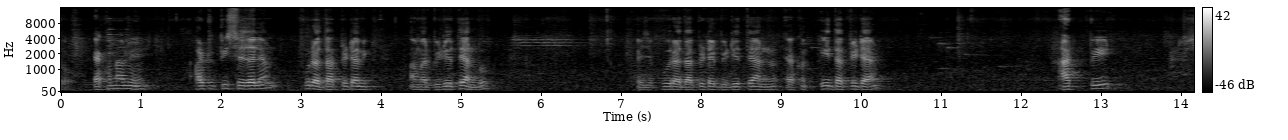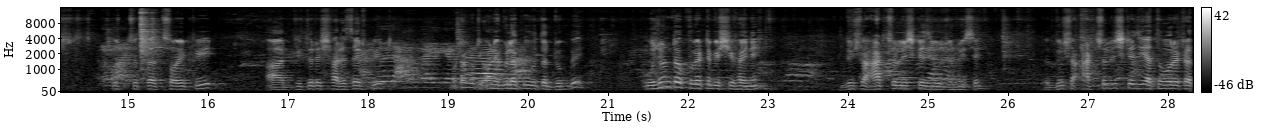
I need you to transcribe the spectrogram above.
তো এখন আমি আর একটু পিছিয়ে যাইলাম পুরো দাপড়িটা আমি আমার ভিডিওতে আনব। এই যে পুরা দাপড়িটা ভিডিওতে এখন এই দাপড়িটা আট ফিট, উচ্চতা ছয় ফিট আর ভিতরে সাড়ে চার ফিট। মোটামুটি অনেকগুলো কবুতর ঢুকবে। ওজনটাও খুব একটা বেশি হয়নি। দুশো আটচল্লিশ কেজি ওজন হয়েছে। তো দুশো আটচল্লিশ কেজি এত বড় একটা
